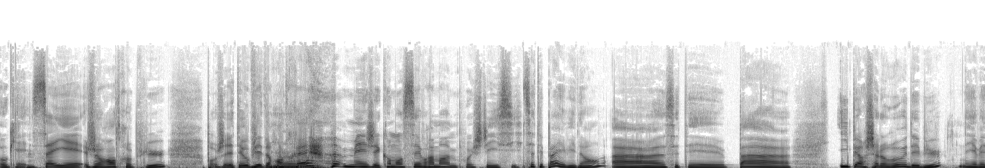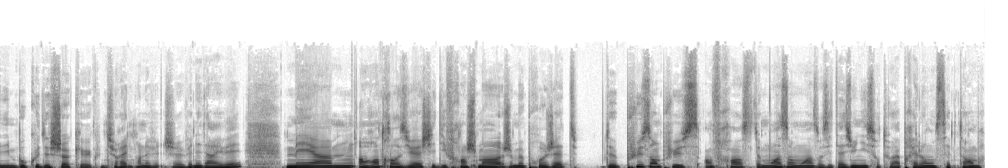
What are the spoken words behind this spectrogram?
ok hmm. ça y est je rentre plus. Bon j'ai été obligée de rentrer mais j'ai commencé vraiment à me projeter ici. C'était pas évident euh, c'était pas hyper chaleureux au début. Il y avait beaucoup de chocs culturels quand je venais d'arriver. Mais euh, en rentrant aux US j'ai dit franchement je me projette de plus en plus en France, de moins en moins aux États-Unis, surtout après le 11 septembre.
